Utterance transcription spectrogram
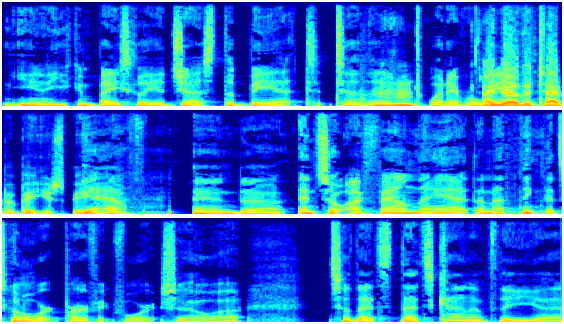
you know you can basically adjust the bit to the mm-hmm. whatever. Width. I know the type of bit you're speaking. Yeah, of. and uh, and so I found that, and I think that's going to work perfect for it. So uh, so that's that's kind of the uh,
